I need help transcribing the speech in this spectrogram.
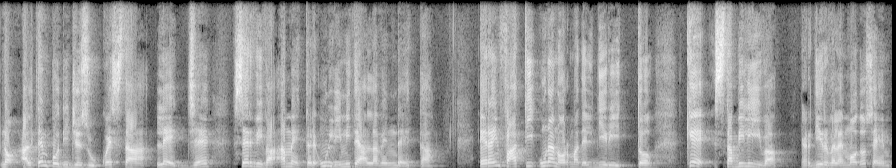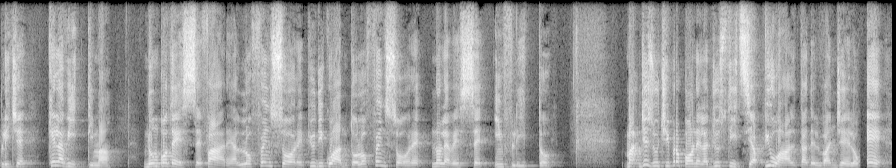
No, al tempo di Gesù questa legge serviva a mettere un limite alla vendetta. Era infatti una norma del diritto che stabiliva, per dirvela in modo semplice, che la vittima non potesse fare all'offensore più di quanto l'offensore non le avesse inflitto. Ma Gesù ci propone la giustizia più alta del Vangelo e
